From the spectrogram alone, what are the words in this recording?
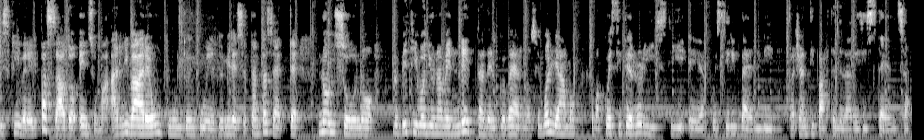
di scrivere il passato e insomma arrivare a un punto in cui nel 2077 non sono l'obiettivo di una vendetta del governo, se vogliamo, a questi terroristi e a questi ribelli facenti parte della resistenza.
